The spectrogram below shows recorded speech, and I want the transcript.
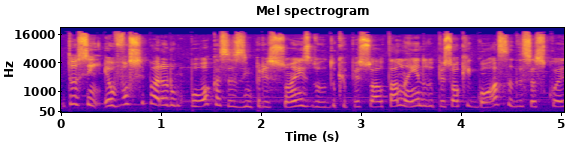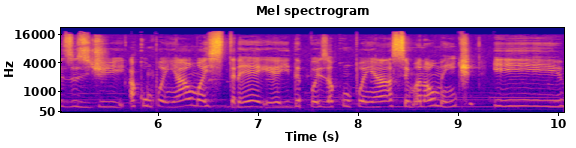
Então, assim, eu vou separando um pouco essas impressões do, do que o pessoal tá lendo, do pessoal que gosta dessas coisas de acompanhar uma estreia e depois acompanhar semanalmente. E,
